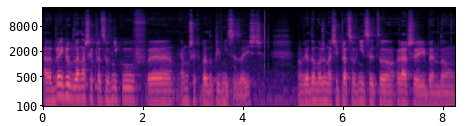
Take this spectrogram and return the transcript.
ale break room dla naszych pracowników. E, ja muszę chyba do piwnicy zejść. No wiadomo, że nasi pracownicy to raczej będą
